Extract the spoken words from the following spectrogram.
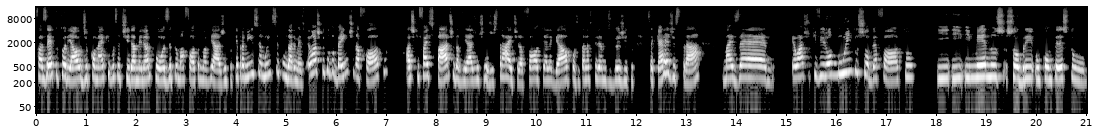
fazer tutorial de como é que você tira a melhor pose para uma foto numa viagem, porque para mim isso é muito secundário mesmo. Eu acho que tudo bem tirar foto, acho que faz parte da viagem te registrar e tirar foto, e é legal. Pô, você tá nas pirâmides do Egito, você quer registrar, mas é. Eu acho que virou muito sobre a foto e, e, e menos sobre o contexto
